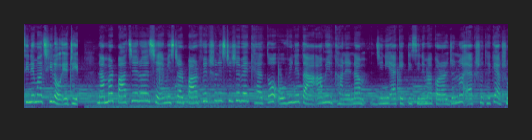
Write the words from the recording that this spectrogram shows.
সিনেমা ছিল এটি। নাম্বার পাঁচে রয়েছে মিস্টার পারফেকশনিস্ট হিসেবে খ্যাত অভিনেতা আমির খানের নাম, যিনি এক একটি সিনেমা করার জন্য একশো থেকে একশো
